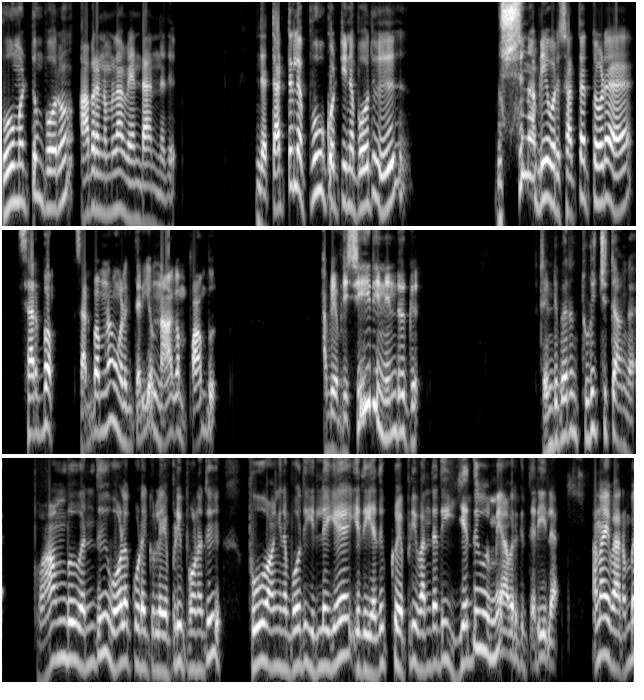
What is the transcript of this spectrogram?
பூ மட்டும் போகிறோம் ஆபரணம்லாம் வேண்டான்னது. இந்த தட்டில் பூ கொட்டின போது உஷுன்னு அப்படியே ஒரு சத்தத்தோட சர்பம். சர்பம்னா உங்களுக்கு தெரியும் நாகம் பாம்பு. அப்படி அப்படி சீறி நின்றுருக்கு. ரெண்டு பேரும் துடிச்சிட்டாங்க. பாம்பு வந்து ஓலக்கூடைக்குள்ளே எப்படி போனது பூ வாங்கின போது இல்லையே இது எதுக்கு எப்படி வந்தது எதுவுமே அவருக்கு தெரியல. ஆனால் இவன் ரொம்ப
